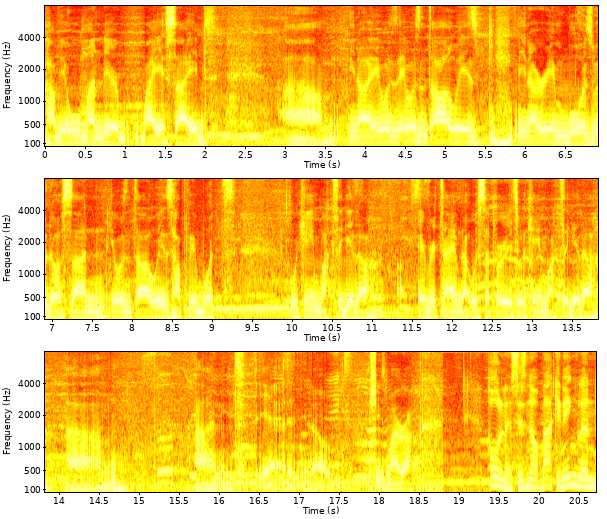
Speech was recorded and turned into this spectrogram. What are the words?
have your woman there by your side. Um, you know, it was it wasn't always, you know, rainbows with us, and it wasn't always happy, but we came back together. Every time that we separated, we came back together. Um, and yeah, you know, she's my rock. Holness is now back in England,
